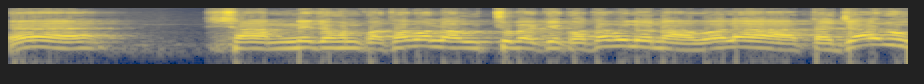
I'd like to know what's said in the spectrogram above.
হ্যাঁ সামনে যখন কথা বলো, উচ্চ বাক্যে কথা বলো না। ওয়ালা তাজারু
